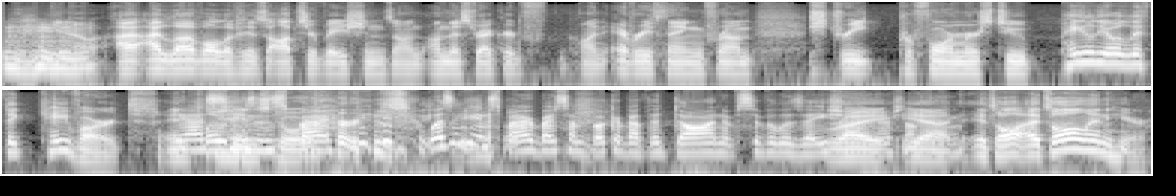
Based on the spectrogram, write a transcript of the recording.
Mhm. you know, I, I love all of his observations on on this record f- on everything from street performers to Paleolithic cave art and yes, clothing inspired. stores. Wasn't he you know? inspired by some book about the dawn of civilization or Right? something? Yeah, it's all it's all in here.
